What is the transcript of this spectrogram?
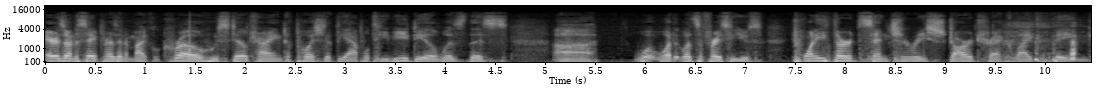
Arizona State President Michael Crow, who's still trying to push that the Apple TV deal was this. Uh, what, what what's the phrase he used? 23rd century Star Trek like thing,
